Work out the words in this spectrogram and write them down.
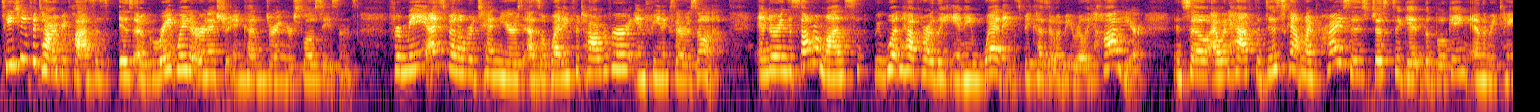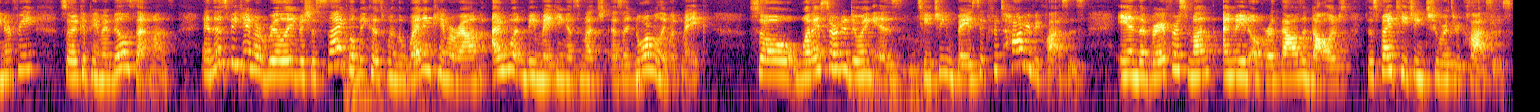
Teaching photography classes is a great way to earn extra income during your slow seasons. For me, I spent over 10 years as a wedding photographer in Phoenix, Arizona. And during the summer months, we wouldn't have hardly any weddings because it would be really hot here. And so I would have to discount my prices just to get the booking and the retainer fee so I could pay my bills that month. And this became a really vicious cycle because when the wedding came around, I wouldn't be making as much as I normally would make. So what I started doing is teaching basic photography classes. And the very first month, I made over a $1,000 just by teaching two or three classes.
